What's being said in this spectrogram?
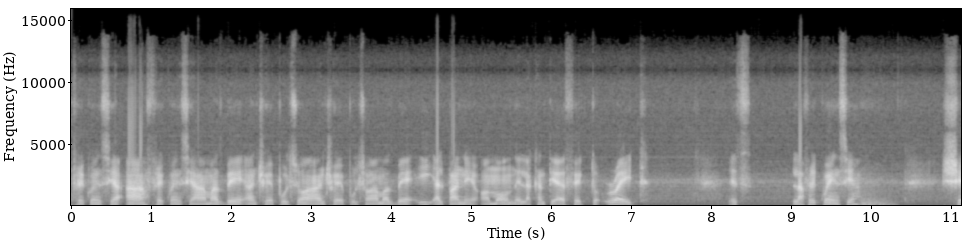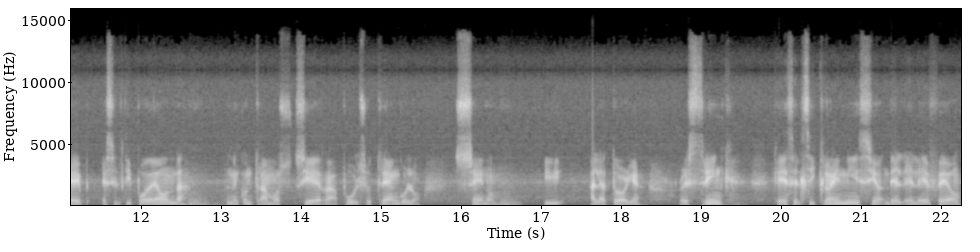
frecuencia A, frecuencia A más B, ancho de pulso A, ancho de pulso A más B y al paneo. Amount es la cantidad de efecto, rate es la frecuencia, shape es el tipo de onda, donde encontramos sierra, pulso, triángulo, seno y aleatoria, restring que es el ciclo de inicio del LFO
